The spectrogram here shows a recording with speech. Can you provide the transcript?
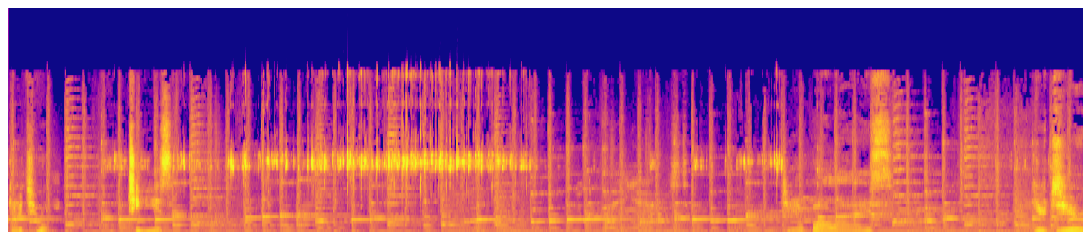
do it to me? Cheese. Do you have ball eyes? You do.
